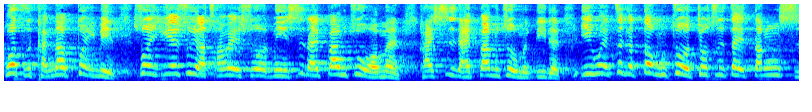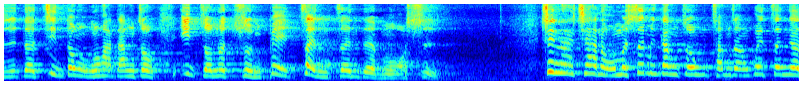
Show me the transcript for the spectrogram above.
或者砍到对面，所以约书亚才会说：“你是来帮助我们，还是来帮助我们敌人？”因为这个动作就是在当时的进动文化当中一种的准备战争的模式。现在家人，我们生命当中常常会真的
